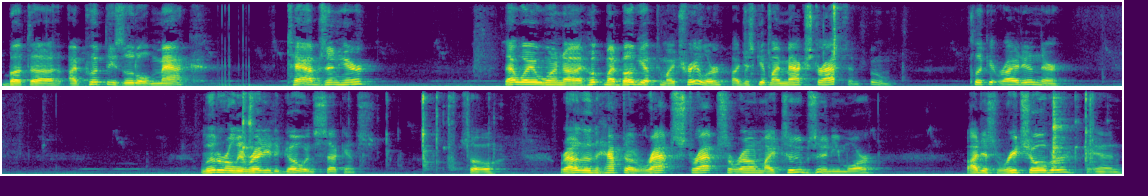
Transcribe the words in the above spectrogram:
but uh, I put these little Mac tabs in here. That way when I hook my buggy up to my trailer, I just get my Mac straps and boom, click it right in there. Literally ready to go in seconds. So rather than have to wrap straps around my tubes anymore, I just reach over and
